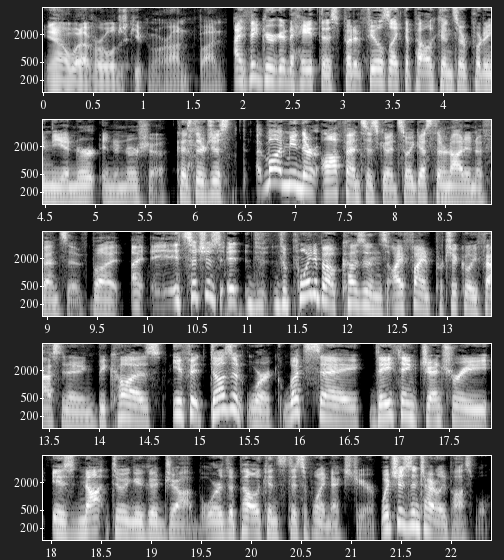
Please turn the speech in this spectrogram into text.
you know, whatever. We'll just keep him around. Fine. I think you're going to hate this, but it feels like the Pelicans are putting the inert in inertia because they're just, well, I mean, their offense is good. So I guess they're not inoffensive. But I, it's such as, it, the point about Cousins I find particularly fascinating because if it doesn't work, let's say they think Gentry is not doing a good job or the Pelicans disappoint next year, which is entirely possible.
